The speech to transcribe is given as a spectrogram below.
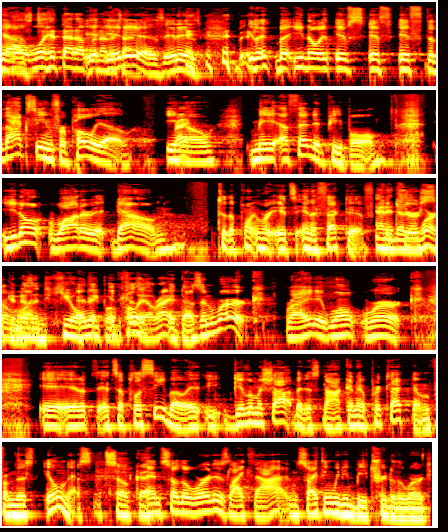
podcast. We'll, we'll hit that up It- another It time. is, It is. but, but you know, if if if the vaccine for polio, you Right. know, may offended people, you don't water it down. To the point where it's ineffective, And it doesn't work. It doesn't heal And people because polio, right. It doesn't work, right? It won't work. It, it- it's a placebo. It, give them a shot, but it's not going to protect them from this illness. It's so good. And so the word is like that. And so I think we need to be true to the word.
